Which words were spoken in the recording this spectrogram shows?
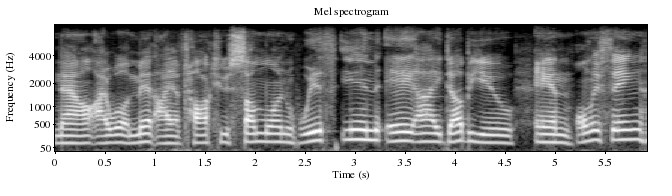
Now, I will admit I have talked to someone within AIW, and only thing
